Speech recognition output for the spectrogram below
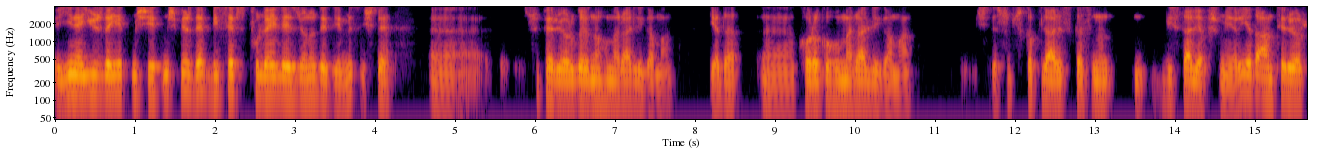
e, yine yüzde yetmiş yetmiş bir de biceps pulley lezyonu dediğimiz işte e, superior glenohumeral ligaman ya da e, coracohumeral ligaman işte subscapularis kasının distal yapışma yeri ya da anterior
